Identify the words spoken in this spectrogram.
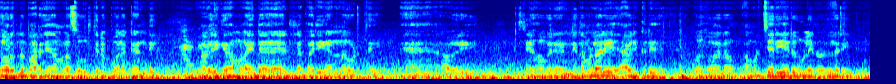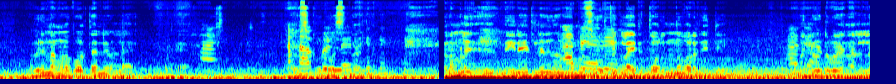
തുറന്ന് പറഞ്ഞ് നമ്മളെ സുഹൃത്തിനെ പോലെ കണ്ട് അവർക്ക് നമ്മൾ അതിന്റെതായിട്ടുള്ള പരിഗണന കൊടുത്ത് അവർ സ്നേഹം പരിഗണന നമ്മളൊരു അവർക്കൊരു ബഹുമാനം നമ്മൾ ചെറിയൊരു ഉള്ളിലുള്ളൊരു അവരും നമ്മളെ പോലെ തന്നെയുള്ള നമ്മൾ മെയിനായിട്ടുള്ളത് നമ്മൾ സുഹൃത്തുക്കളായിട്ട് തുറന്ന് പറഞ്ഞിട്ട് മുന്നോട്ട് പോയ നല്ല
